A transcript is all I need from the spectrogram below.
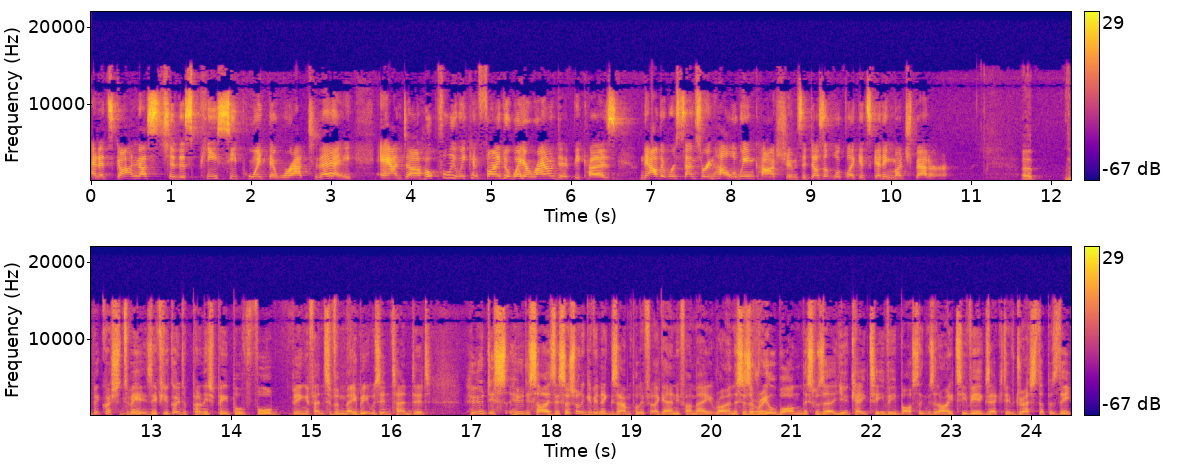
And it's gotten us to this PC point that we're at today. And uh, hopefully we can find a way around it because now that we're censoring Halloween costumes, it doesn't look like it's getting much better. Uh, the big question to me is if you're going to punish people for being offensive, and maybe it was intended, who, who decides this? I just want to give you an example, if, again, if I may, Ryan. This is a real one. This was a UK TV boss, I think it was an ITV executive, dressed up as the,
